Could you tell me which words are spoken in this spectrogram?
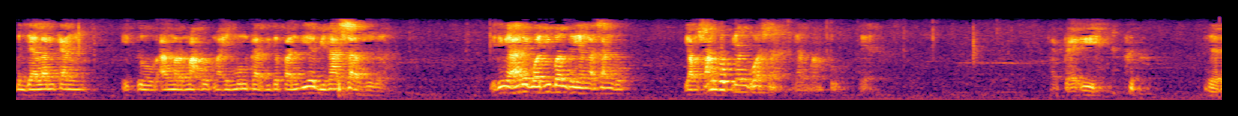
menjalankan itu amar ma'ruf nahi munkar di depan dia binasa sudah. Jadi nggak ada kewajiban tuh yang nggak sanggup. Yang sanggup yang kuasa, yang mampu. Ya. FPI. ya.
